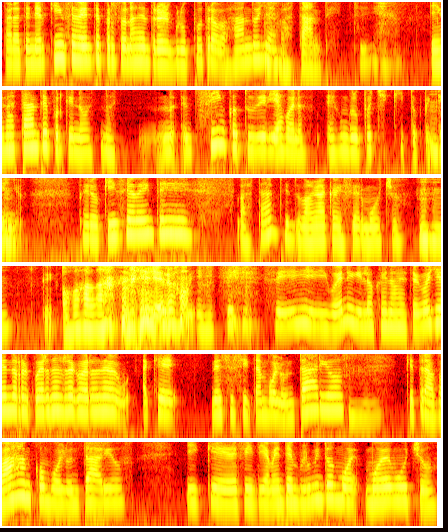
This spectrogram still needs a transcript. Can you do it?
para tener 15, 20 personas dentro del grupo trabajando ya es bastante. Sí. Es bastante porque no, no, no- cinco tú dirías, bueno, es un grupo chiquito, pequeño. Pero 15 a 20 es bastante, van a crecer mucho. Que Ojalá, quiero. Sí. Sí, y bueno, y los que nos estén oyendo, recuerden, recuerden que necesitan voluntarios, que trabajan con voluntarios y que definitivamente en Bloomington mue- mueve mucho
